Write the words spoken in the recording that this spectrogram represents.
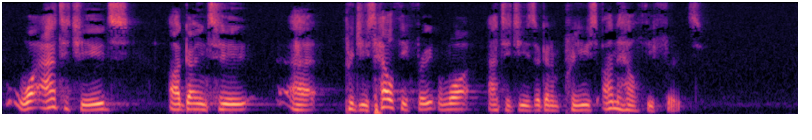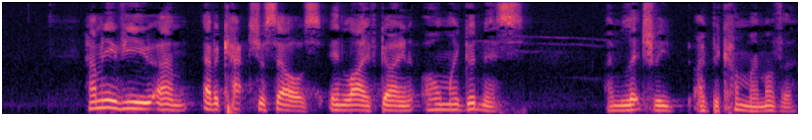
what attitudes are going to uh, produce healthy fruit and what attitudes are going to produce unhealthy fruit. How many of you um, ever catch yourselves in life going, oh my goodness, I'm literally, I've become my mother?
